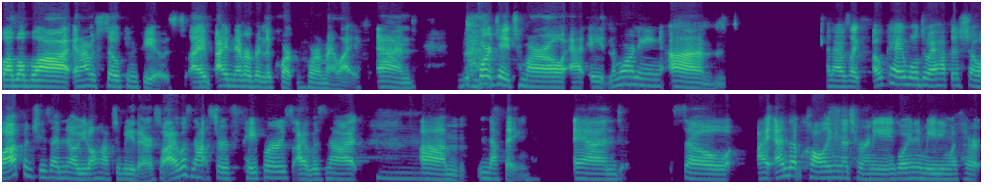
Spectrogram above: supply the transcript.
blah, blah, blah. And I was so confused. I, I'd never been to court before in my life. And the court date tomorrow at eight in the morning. Um, And I was like, okay, well, do I have to show up? And she said, no, you don't have to be there. So I was not served papers. I was not, mm. um, nothing. And so I end up calling an attorney and going to meeting with her,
